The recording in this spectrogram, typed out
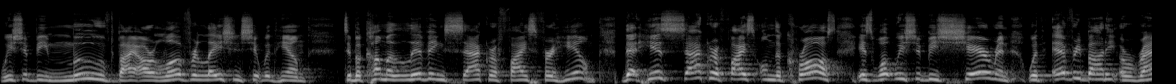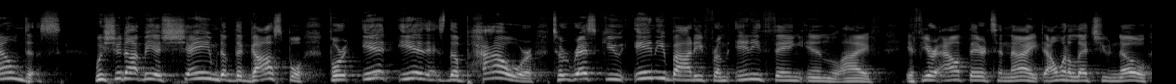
we should be moved by our love relationship with Him to become a living sacrifice for Him. That His sacrifice on the cross is what we should be sharing with everybody around us. We should not be ashamed of the gospel, for it is the power to rescue anybody from anything in life. If you're out there tonight, I want to let you know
